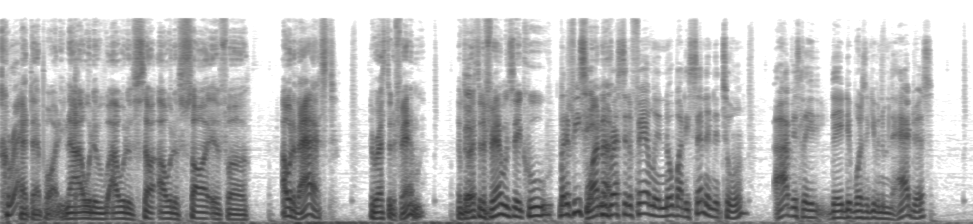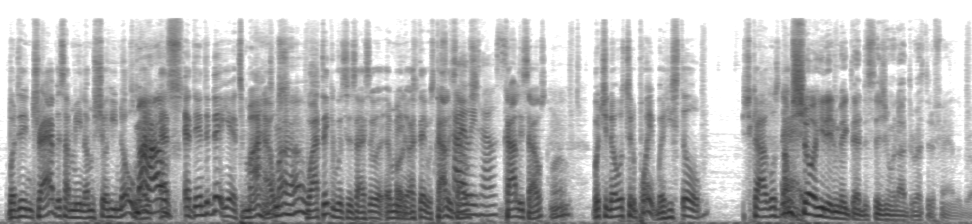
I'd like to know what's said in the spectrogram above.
Correct. At that party. Now I would have, I would have saw, I would have saw if, uh, I would have asked the rest of the family. If the rest of the family say cool, But if he's hitting the rest of the family and nobody's sending it to him, obviously they did- wasn't giving him the address. But then Travis, I mean, I'm sure he knows. It's my like, at- house. At, the end of the day, yeah, it's my It's house. my house. Well, I think it was his house. I mean, I think it was Kylie's, Kylie's house. house. Kylie's house. But you know, it's to the point. But he's still Chicago's dad. I'm sure he didn't make that decision without the rest of the family, bro.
